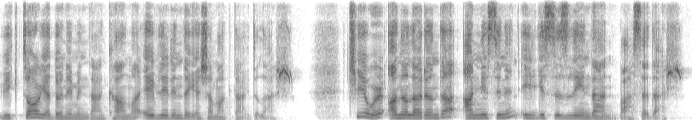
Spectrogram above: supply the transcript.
Victoria döneminden kalma evlerinde yaşamaktaydılar. Cheever anılarında annesinin ilgisizliğinden bahseder.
